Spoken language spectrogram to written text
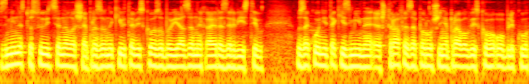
Зміни стосуються не лише призовників та військовозобов'язаних, а й резервістів. У законі такі зміни штрафи за порушення правил військового обліку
